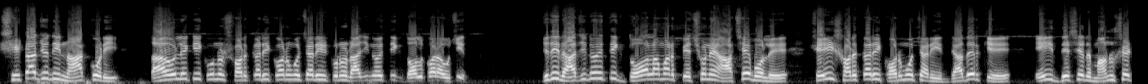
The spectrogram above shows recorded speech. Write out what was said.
সেটা যদি না করি, তাহলে কি কোনো সরকারি কর্মচারীর কোনো রাজনৈতিক দল করা উচিত? যদি রাজনৈতিক দল আমার পেছনে আছে বলে সেই সরকারি কর্মচারী যাদেরকে এই দেশের মানুষের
